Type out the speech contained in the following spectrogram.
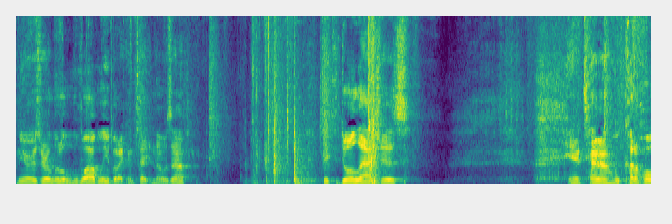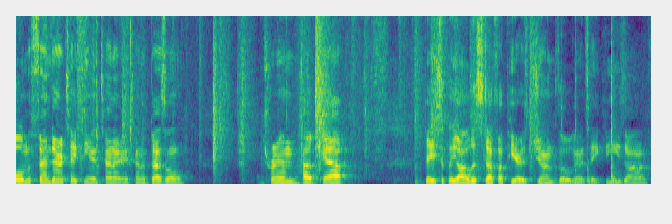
Mirrors are a little wobbly, but I can tighten those up. Take the door latches. Antenna, we'll cut a hole in the fender, take the antenna, antenna bezel, trim, hubcap. Basically, all this stuff up here is junk, though we're gonna take these off.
